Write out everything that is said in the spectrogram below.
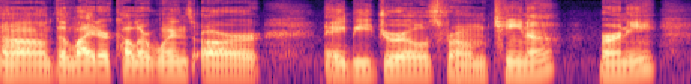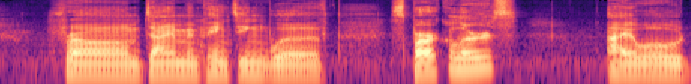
Uh, the lighter color ones are AB drills from Tina Bernie from Diamond Painting with Sparklers. I will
